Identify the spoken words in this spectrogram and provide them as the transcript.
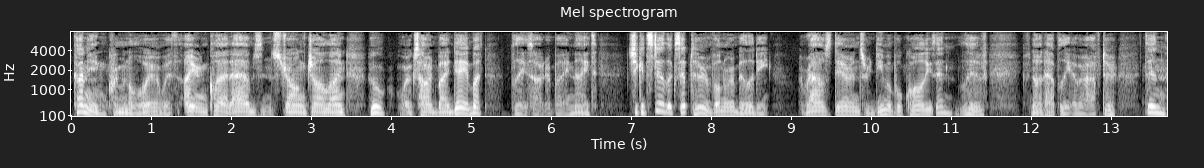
cunning criminal lawyer with ironclad abs and strong jawline who works hard by day but plays harder by night, she could still accept her vulnerability, arouse Darren's redeemable qualities, and live, if not happily ever after, then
